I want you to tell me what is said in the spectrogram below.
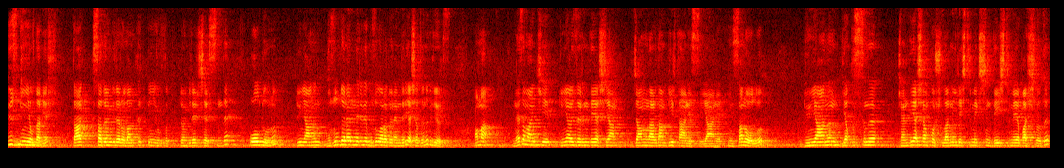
100 bin yılda bir, daha kısa döngüler olan 40 bin yıllık döngüler içerisinde olduğunu, dünyanın buzul dönemleri ve buzul ara dönemleri yaşadığını biliyoruz. Ama ne zaman ki dünya üzerinde yaşayan canlılardan bir tanesi yani insanoğlu dünyanın yapısını kendi yaşam koşullarını iyileştirmek için değiştirmeye başladı.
